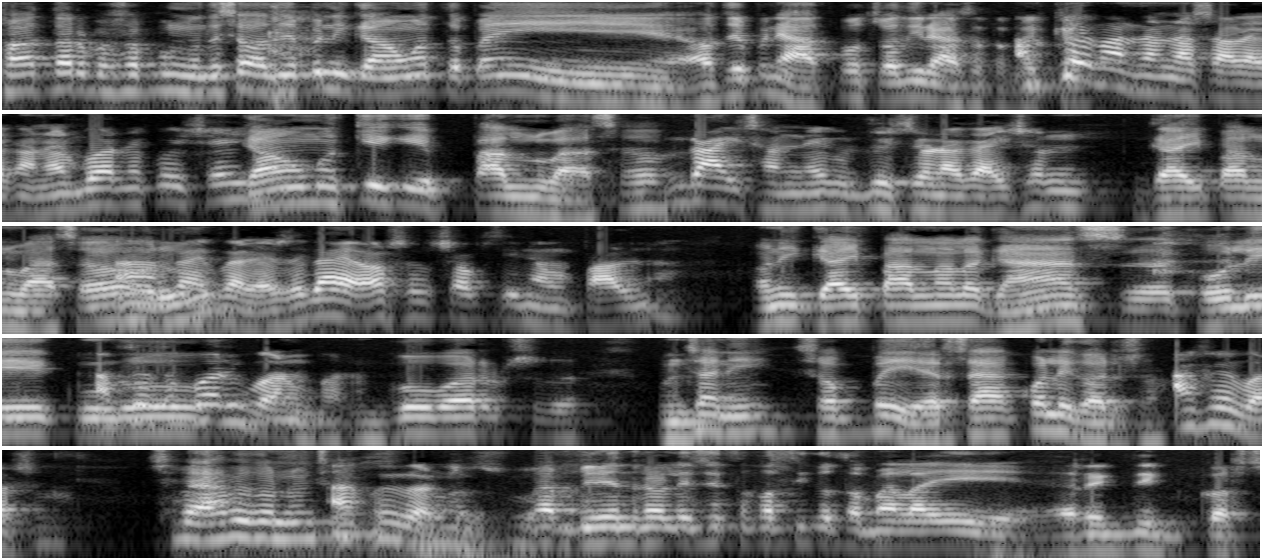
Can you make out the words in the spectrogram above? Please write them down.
छहत्तर वर्ष पुग्नुहुँदैछ अझै पनि गाउँमा तपाईँ अझै पनि हातमा अब तपाईँ। के गर्छ नचलाइकन गर्ने कोही छैन। गाउँमा के के पाल्नु भएको छ? गाई छन् दुई तिनवटा गाई छन्। गाई पाल्नु भएको छ गाई पालेको छ। गाई असो सक्दिनँ पाल्न अनि गाई पाल्नलाई घाँस खोले त पर्यो। गोबर हुन्छ नि सबै हेरचाह कसले गर्छ? आफै गर्छु। सबै आफै गर्नुहुन्छ? आफै गर्छु। वीरेन्द्रले चाहिँ त कतिको तपाईँलाई रेखदेख गर्छ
